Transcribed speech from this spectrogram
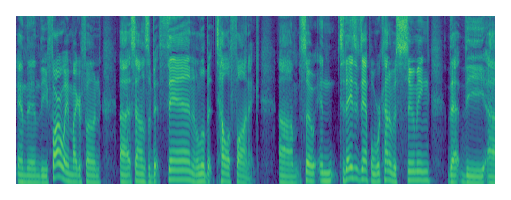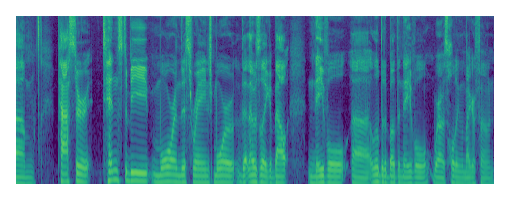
and then the faraway microphone uh, sounds a bit thin and a little bit telephonic. Um, so in today's example, we're kind of assuming that the um, pastor tends to be more in this range, more that, that was like about navel, uh, a little bit above the navel where I was holding the microphone.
